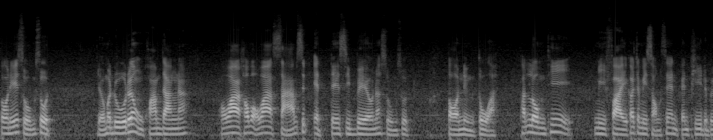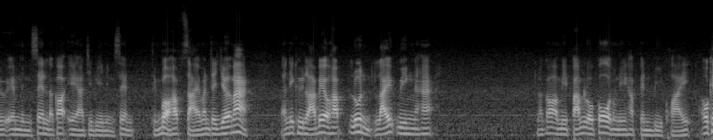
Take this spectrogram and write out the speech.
ตัวนี้สูงสุด เดี๋ยวมาดูเรื่องของความดังนะ ราะว่าเขาบอกว่า 31 เดซิเบลนะสูงสุดต่อ 1 ตัว พัดลมที่มีไฟก็จะมี 2 เส้นเป็น PWM 1 เส้น แล้วก็ ARGB 1 เส้น ถึงบอกครับสายมันจะเยอะมากและนี่คือลาเบลครับ รุ่น Light Wing นะฮะ แล้วก็มีปั๊มโลโก้ตรงนี้ครับ เป็น B quiet โอเค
